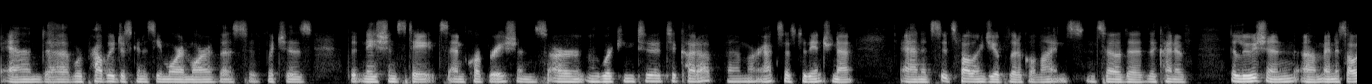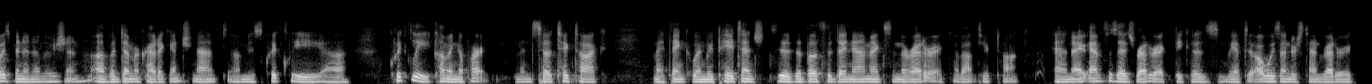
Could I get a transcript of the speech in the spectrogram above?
And uh, we're probably just going to see more and more of this, which is that nation states and corporations are, working to, to cut up um, our access to the internet. And it's, it's following geopolitical lines. And so the, the kind of illusion, um, and it's always been an illusion, of a democratic internet um, is quickly, uh, quickly coming apart. And so TikTok, I think when we pay attention to the, both the dynamics and the rhetoric about TikTok, and I emphasize rhetoric because we have to always understand rhetoric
